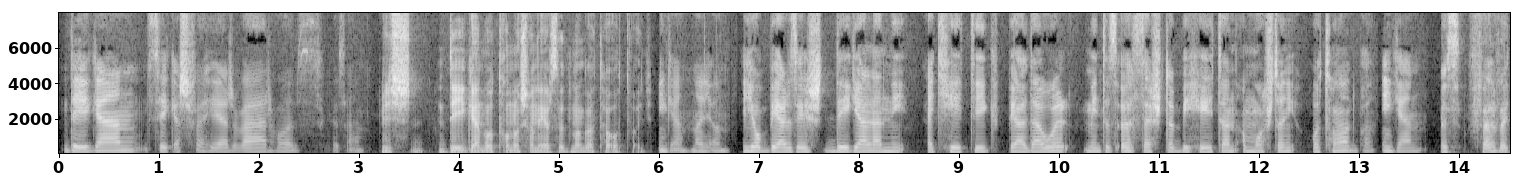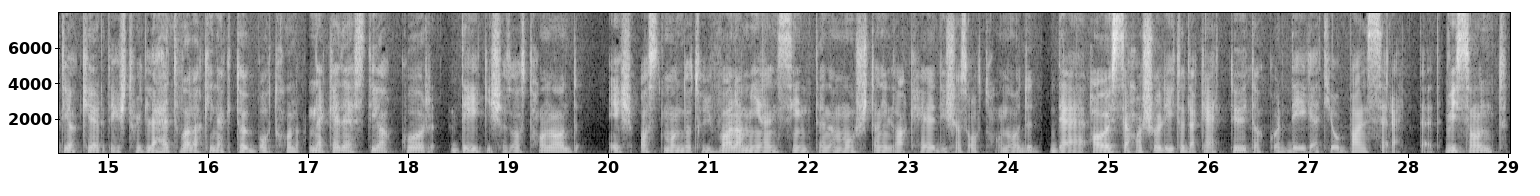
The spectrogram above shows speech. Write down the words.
Dégen, Székesfehérvárhoz közel. És dégen otthonosan érzed magad, ha ott vagy? Igen, nagyon. Jobb érzés dégen lenni egy hétig például, mint az összes többi héten a mostani otthonodban? Igen. Ez felveti a kérdést, hogy lehet valakinek több otthona? Neked eszti akkor dég is az otthonod, és azt mondod, hogy valamilyen szinten a mostani lakhelyed is az otthonod, de ha összehasonlítod a kettőt, akkor déget jobban szeretted. Viszont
